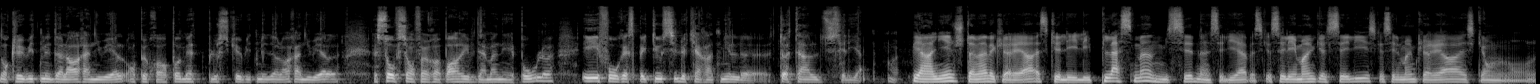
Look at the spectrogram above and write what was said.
donc, le 8 000 annuel. On peut pas mettre plus que 8 000 annuel, sauf si on fait un report, évidemment, d'impôt. Et il faut respecter aussi le 40 000 total du CELIAP. Ouais. Puis en lien, justement, avec le REER, est-ce que les, les placements admissibles dans le CELIAP, est-ce que c'est les mêmes que le CELI? Est-ce que c'est le même que le REER? Est-ce qu'ils ont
